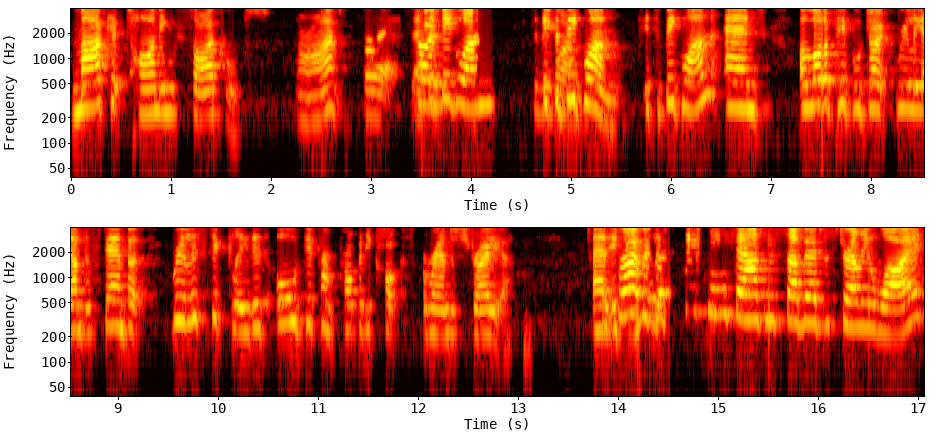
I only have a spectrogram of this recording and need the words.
market timing cycles. All right. Correct. That's so a big one. It's a big, it's one. a big one. It's a big one. And a lot of people don't really understand, but realistically, there's all different property clocks around Australia. And That's right. Really- We've got 16,000 suburbs Australia wide,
